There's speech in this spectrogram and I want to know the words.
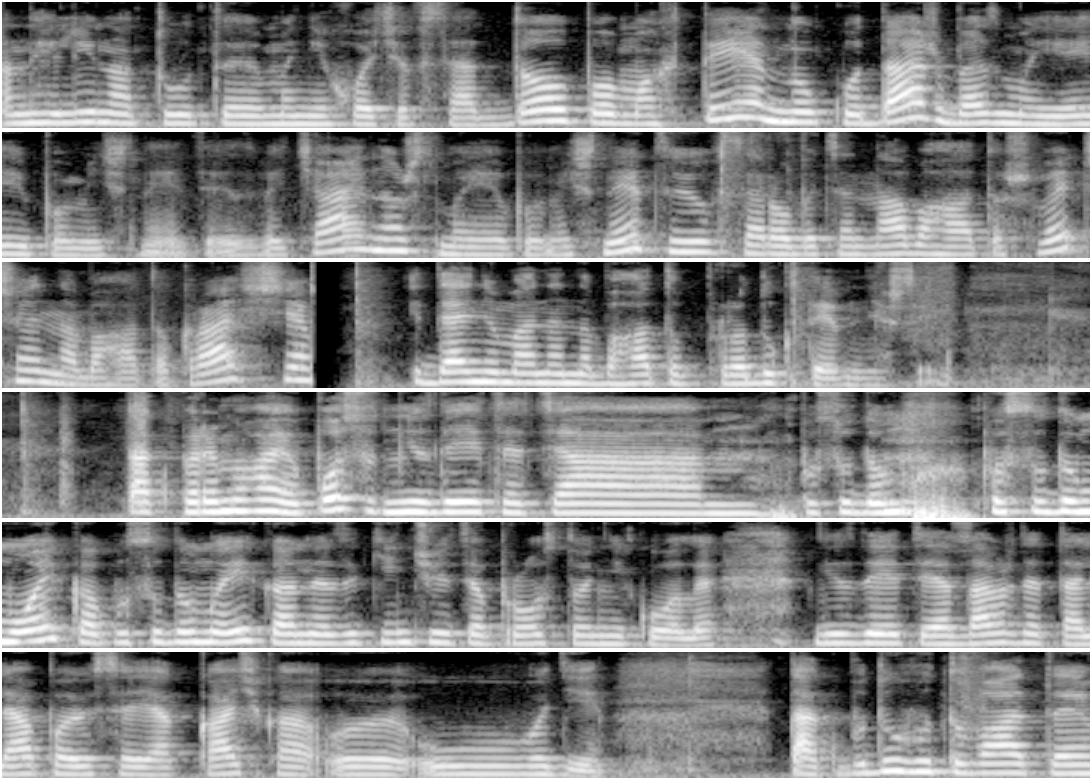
Ангеліна тут е, мені хоче все допомогти. Ну, куди ж без моєї помічниці? Звичайно ж, з моєю помічницею все робиться набагато швидше, набагато краще. І день у мене набагато продуктивніший. Так, перемиваю посуд. Мені здається, ця посудом... посудомойка, посудомийка не закінчується просто ніколи. Мені здається, я завжди таляпаюся як качка е, у воді. Так, буду готувати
